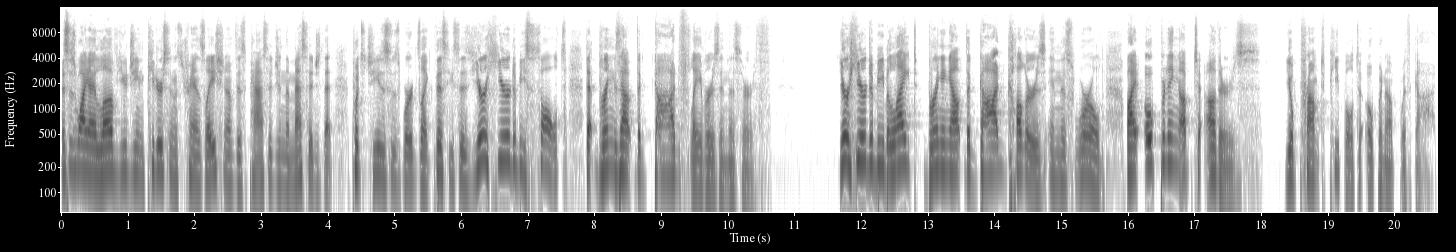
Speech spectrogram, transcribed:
This is why I love Eugene Peterson's translation of this passage in the message that puts Jesus' words like this. He says, You're here to be salt that brings out the God flavors in this earth. You're here to be light, bringing out the God colors in this world. By opening up to others, you'll prompt people to open up with God.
